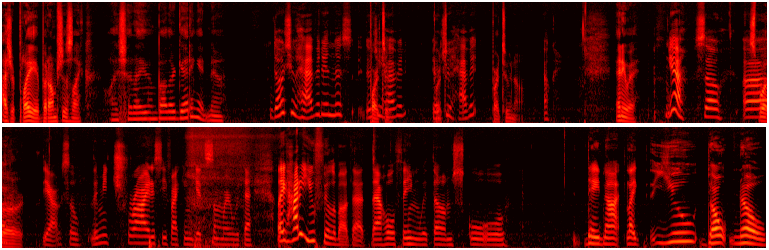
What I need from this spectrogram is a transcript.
I should play it, but I'm just like, why should I even bother getting it now? Don't you have it in this? Don't Part you two. have it? Don't Part two. you have it? Part two, no. Okay. Anyway, Yeah. So. Uh, spoiler alert. Yeah. So let me try to see if I can get somewhere with that. Like, how do you feel about that? That whole thing with um school. They not like you don't know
